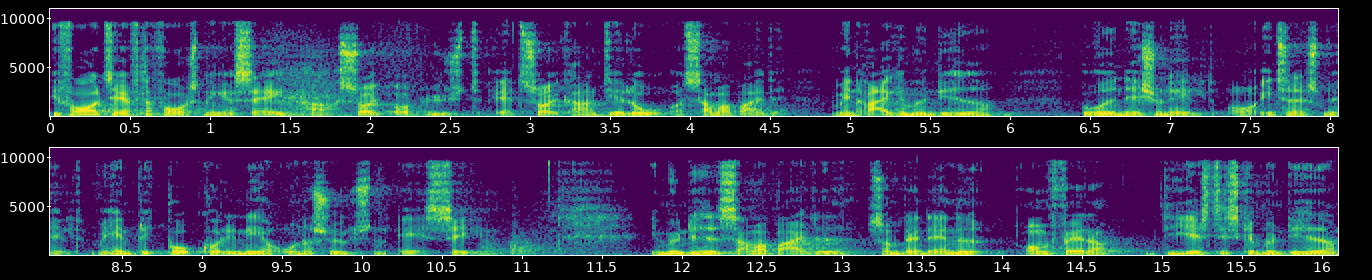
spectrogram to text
I forhold til efterforskning af sagen har Søjk oplyst, at Søjk har en dialog og samarbejde med en række myndigheder, både nationalt og internationalt, med henblik på at koordinere undersøgelsen af sagen. I myndighedssamarbejdet, som blandt andet omfatter de estiske myndigheder,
